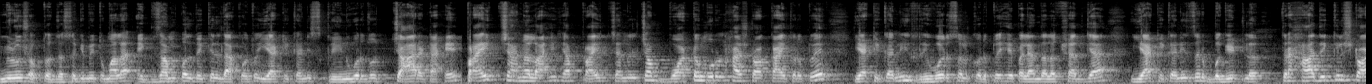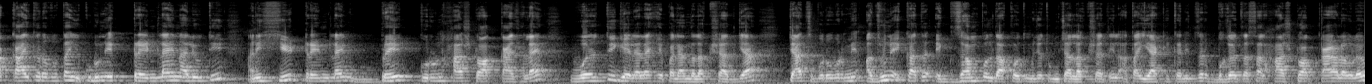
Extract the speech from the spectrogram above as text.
मिळू शकतो. जसं की मी तुम्हाला एक्झाम्पल देखील दाखवतो या ठिकाणी स्क्रीनवर जो चार्ट आहे प्राईस चॅनल आहे या प्राईस चॅनलच्या बॉटमवरून हा स्टॉक काय करतोय? या ठिकाणी रिव्हर्सल करतोय हे पहिल्यांदा लक्षात घ्या. या ठिकाणी जर बघितलं तर हा देखील स्टॉक काय करत होता? इकडून एक ट्रेंड लाईन आली होती आणि ही ट्रेंड लाईन ब्रेक करून हा स्टॉक काय झालाय? वरती गेलेला आहे हे पहिल्यांदा लक्षात घ्या. त्याचबरोबर मी अजून एखादं एक्झाम्पल दाखवतो म्हणजे तुमच्या लक्षात येईल. आता या ठिकाणी जर बघत असाल हा स्टॉक काय लागलो?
